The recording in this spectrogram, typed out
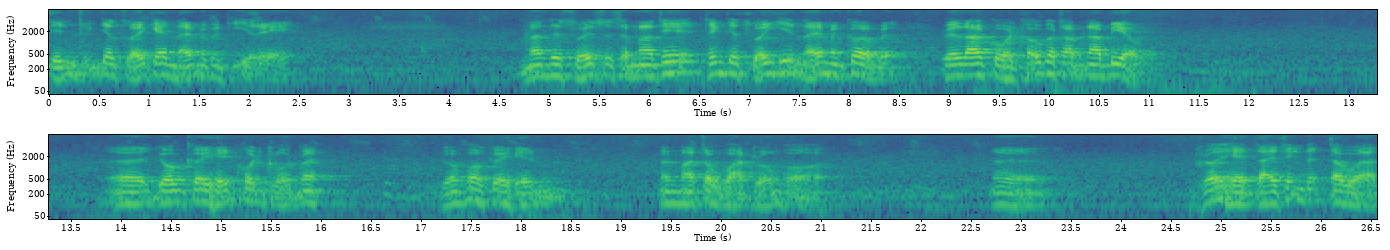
ศีลถึงจะสวยแค่ไหนมันก็กิเลส มันจะสวยส,สมาธิถึงจะสวยที่ไหน มันก็เวลาโกรธเขาก็ทำหน้าเบี้ยวโยมเคยเห็นคนโกรธไหมหลวงพ่อเคยเห็น มันมาตวัดหลวงพ่อเพราะเหตุใดถึงตวัด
